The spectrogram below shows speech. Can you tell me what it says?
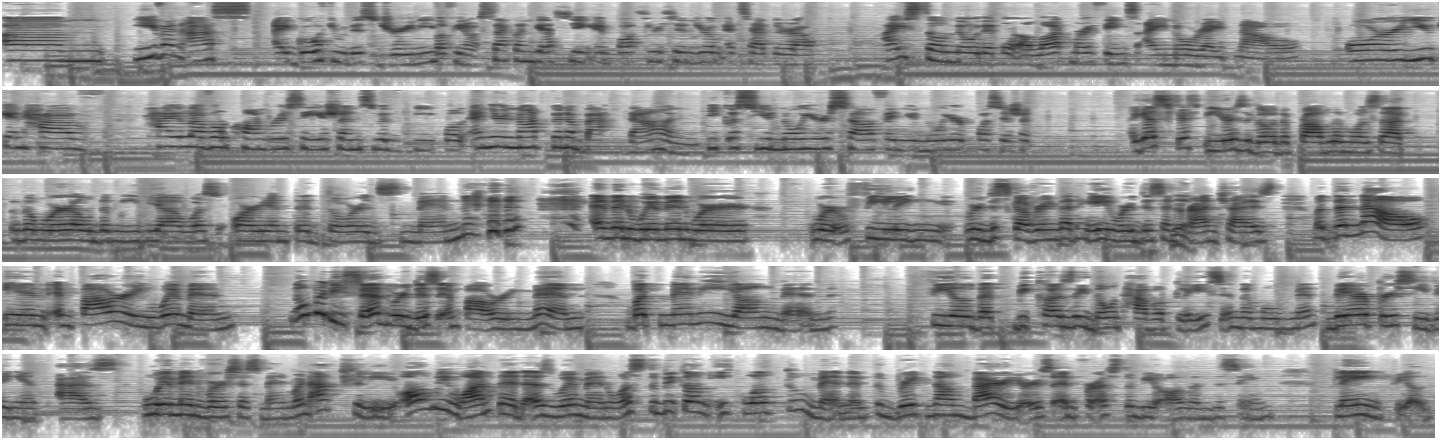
um, even as I go through this journey of, you know, second guessing, imposter syndrome, etc., I still know that there are a lot more things I know right now. Or you can have high level conversations with people and you're not gonna back down because you know yourself and you know your position. I guess 50 years ago, the problem was that the world, the media was oriented towards men, and then women were were feeling we're discovering that hey we're disenfranchised yeah. but then now in empowering women nobody said we're disempowering men but many young men feel that because they don't have a place in the movement, they are perceiving it as women versus men, when actually all we wanted as women was to become equal to men and to break down barriers and for us to be all on the same playing field.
